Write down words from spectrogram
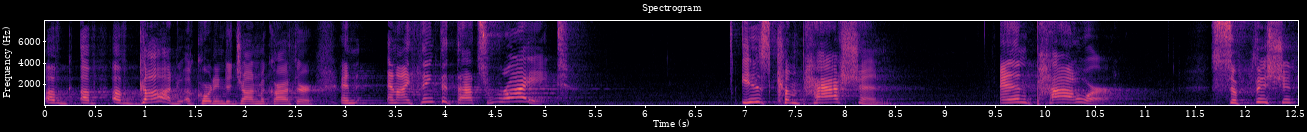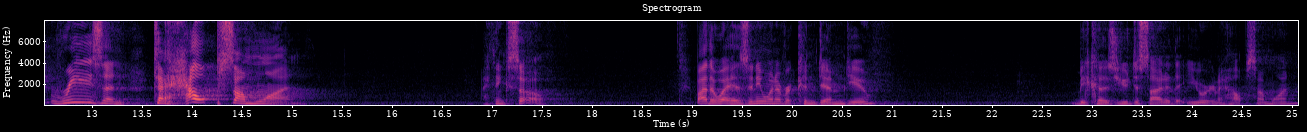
of, of, of God, according to John MacArthur. And, and I think that that's right. Is compassion and power sufficient reason to help someone? I think so. By the way, has anyone ever condemned you because you decided that you were going to help someone?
